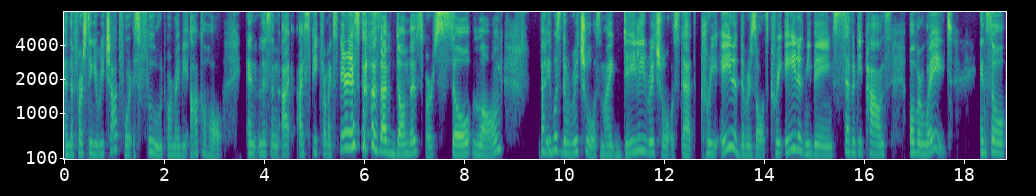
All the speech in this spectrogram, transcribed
And the first thing you reach out for is food or maybe alcohol. And listen i i speak from experience because i've done this for so long but it was the rituals my daily rituals that created the results created me being 70 pounds overweight. And so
